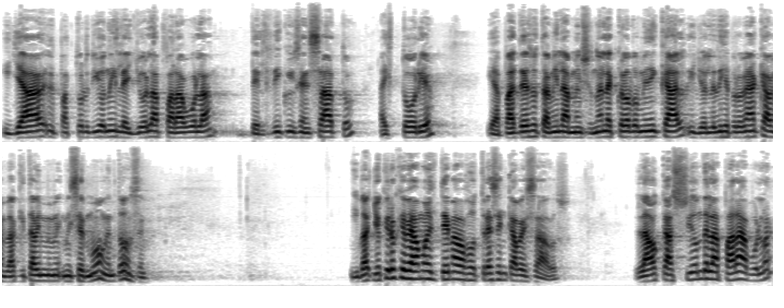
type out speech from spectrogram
Y ya el pastor Dionis leyó la parábola del rico insensato la historia. Y aparte de eso también la mencionó en la escuela dominical y yo le dije, pero ven acá, me va a quitar mi, sermón entonces. Y yo quiero que veamos el tema bajo tres encabezados. La ocasión de la parábola,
